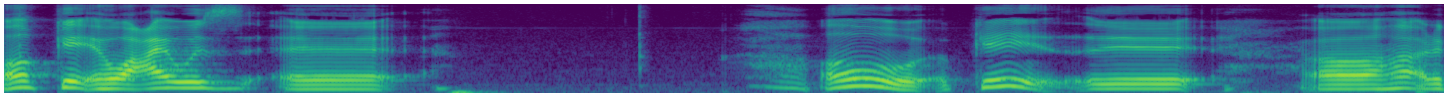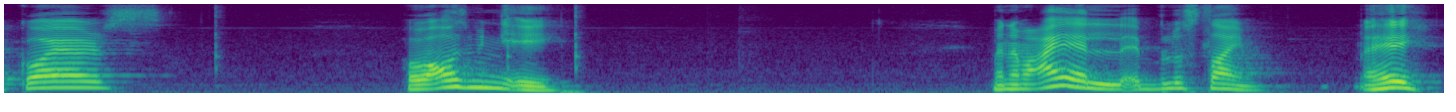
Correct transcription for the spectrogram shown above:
okay. هو عاوز آه oh okay. آه آه، ها requires. هو عاوز مني إيه؟ أنا معايا ال- ال blue slime. اهي.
